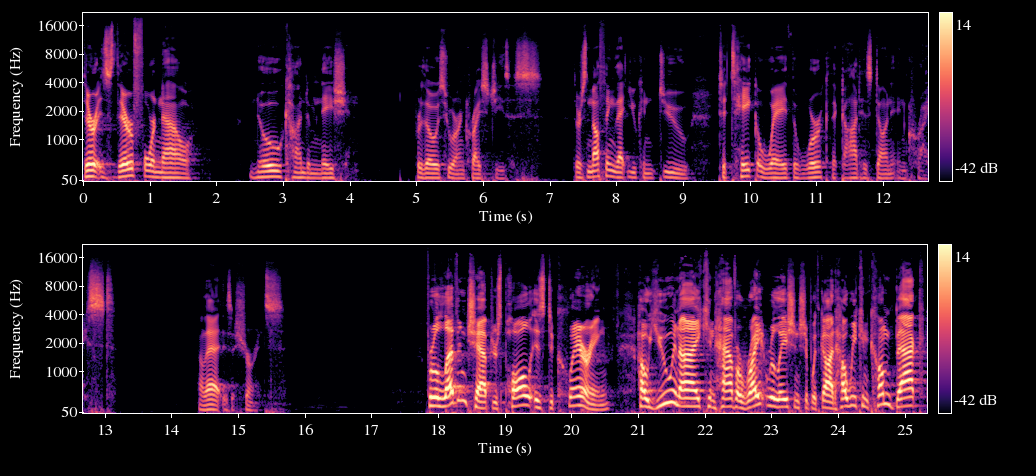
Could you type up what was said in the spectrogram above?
There is therefore now no condemnation for those who are in Christ Jesus. There's nothing that you can do to take away the work that God has done in Christ. Now, that is assurance. For 11 chapters, Paul is declaring how you and I can have a right relationship with God, how we can come back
